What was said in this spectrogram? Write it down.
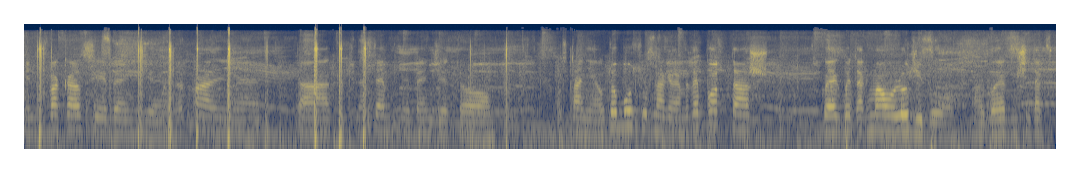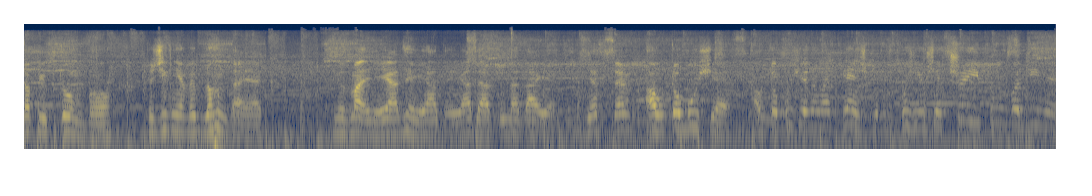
Więc wakacje będzie normalnie, tak, następny będzie to stanie autobusów, nagram reportaż, tylko jakby tak mało ludzi było, albo jakby się tak wtopił w tłum, bo to dziwnie wygląda jak normalnie jadę, jadę, jadę, a tu nadaję. Jestem w autobusie, autobusie numer 5, który spóźnił się 3,5 godziny.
